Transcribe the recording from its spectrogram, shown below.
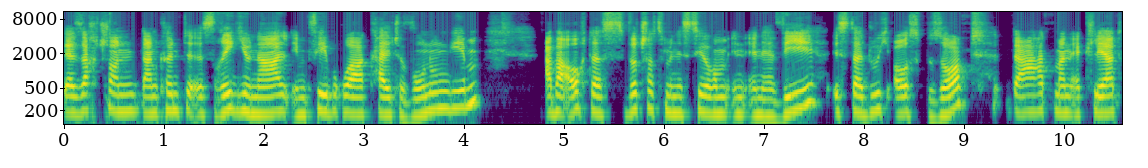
der sagt schon, dann könnte es regional im Februar kalte Wohnungen geben. Aber auch das Wirtschaftsministerium in NRW ist da durchaus besorgt. Da hat man erklärt,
